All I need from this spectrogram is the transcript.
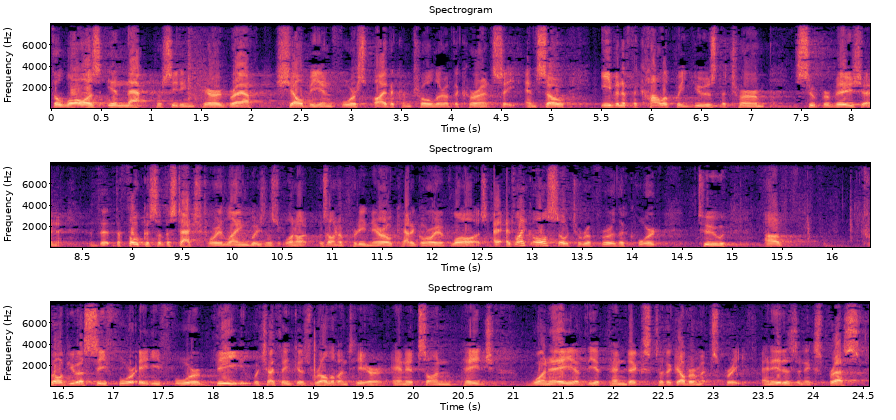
the laws in that preceding paragraph shall be enforced by the comptroller of the currency. And so even if the colloquy used the term supervision, the, the focus of the statutory language was on, a, was on, a, pretty narrow category of laws. I'd like also to refer the court to uh, 12 U.S.C. 484B, which I think is relevant here, and it's on page 1A of the appendix to the government's brief, and it is an express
